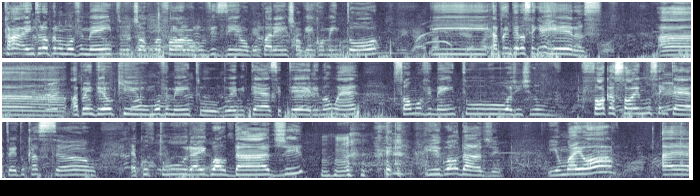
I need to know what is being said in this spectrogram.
tá, entrou pelo movimento de alguma forma, algum vizinho, algum parente, alguém comentou e aprenderam a ser guerreiras. Ah, aprendeu que o movimento do MTST ele não é só um movimento, a gente não foca só em no sem teto, é educação, é cultura, é igualdade uhum. e igualdade. E o maior. É,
